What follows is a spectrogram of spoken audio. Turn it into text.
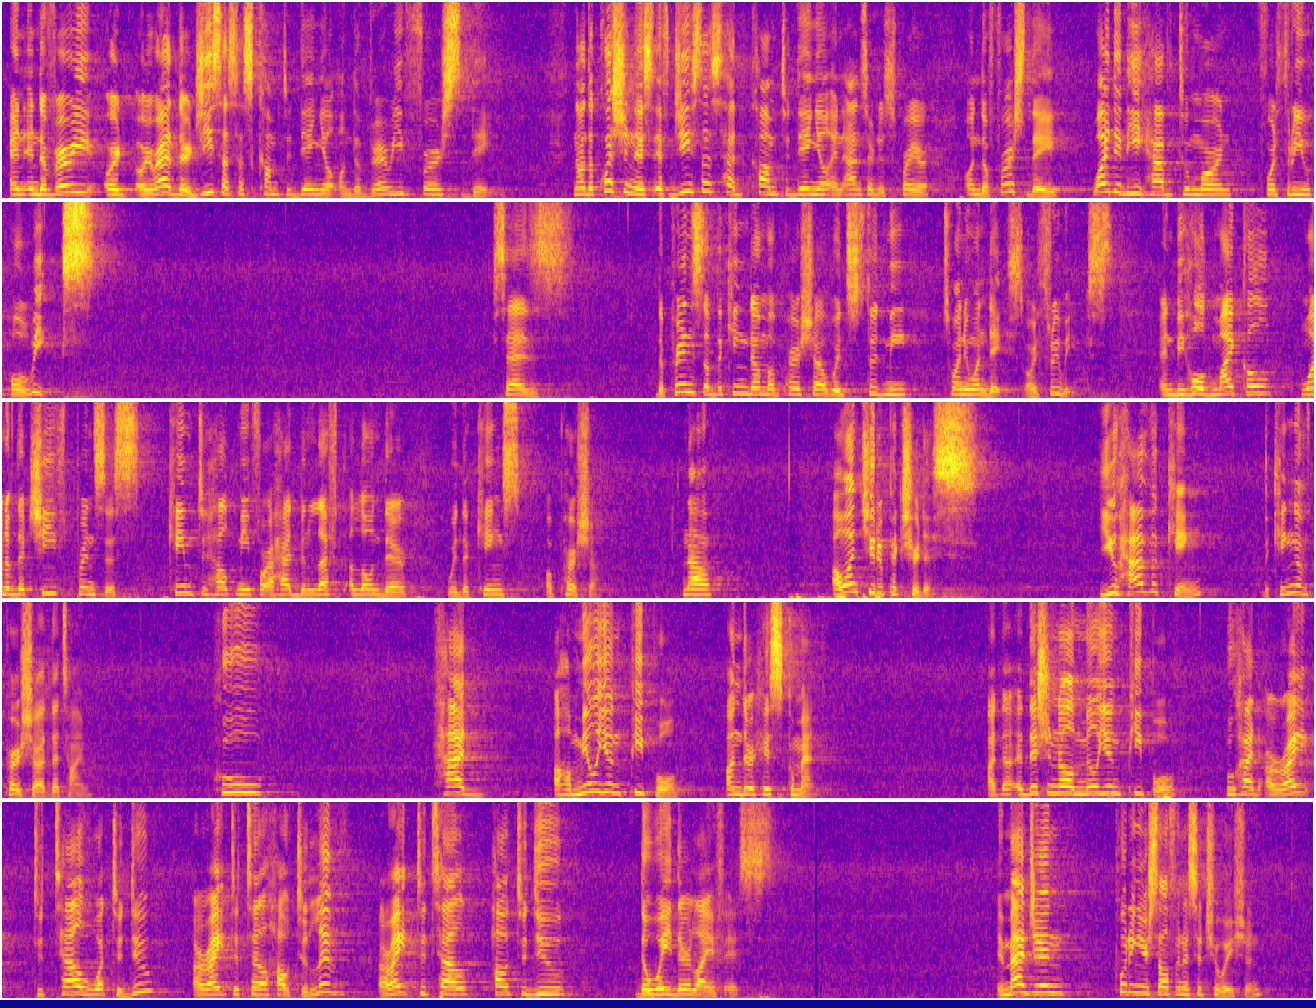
And in the very, or, or rather, Jesus has come to Daniel on the very first day. Now, the question is if Jesus had come to Daniel and answered his prayer on the first day, why did he have to mourn for three whole weeks? Says, the prince of the kingdom of Persia withstood me 21 days, or three weeks. And behold, Michael, one of the chief princes, came to help me, for I had been left alone there with the kings of Persia. Now, I want you to picture this. You have a king, the king of Persia at that time, who had a million people under his command. An additional million people who had a right to tell what to do, a right to tell how to live, a right to tell how to do the way their life is. Imagine putting yourself in a situation,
